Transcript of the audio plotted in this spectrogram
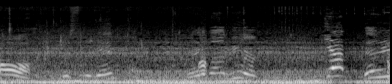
Oh, Missed him again. Right oh. about here. yep. There he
